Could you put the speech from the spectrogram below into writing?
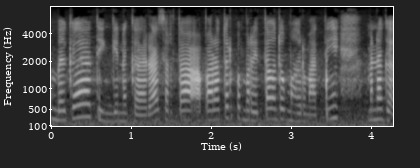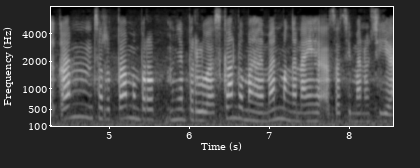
lembaga tinggi negara serta aparatur pemerintah untuk menghormati, menegakkan serta memperluaskan pemahaman mengenai hak asasi manusia.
